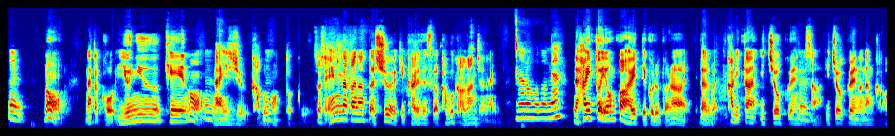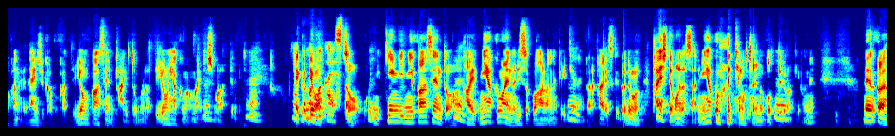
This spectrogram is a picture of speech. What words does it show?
うん。の、なんかこう、輸入系の内需株持っとく。うん、そして円高になったら収益改善する株価上がるんじゃないみたいな。なるほどね。で、配当は4%入ってくるから、例えば借りた1億円でさ、うん、1億円のなんかわかんない内需株買って4%配当もらって400万毎年もらってるみたいな。うん100万は返すと。そう。金利2%は、うん、200万円の利息を払わなきゃいけないから返すけど、でも返してまださ、200万円手元に残ってるわけよね。で、だから、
